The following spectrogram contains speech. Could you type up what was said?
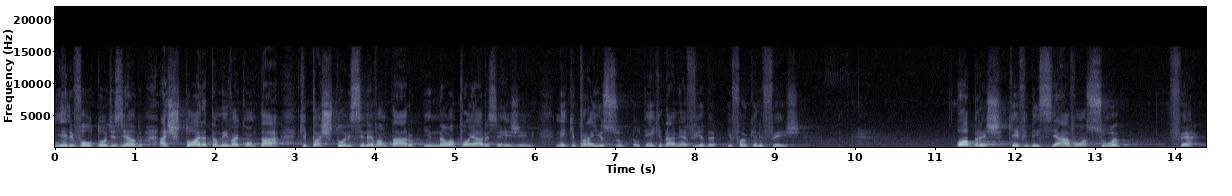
e ele voltou dizendo: a história também vai contar que pastores se levantaram e não apoiaram esse regime, nem que para isso eu tenha que dar a minha vida, e foi o que ele fez. Obras que evidenciavam a sua fé.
